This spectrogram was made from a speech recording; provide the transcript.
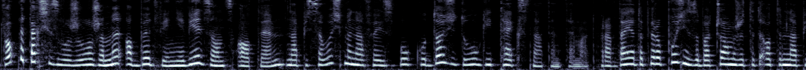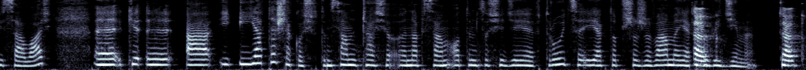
W ogóle tak się złożyło, że my obydwie, nie wiedząc o tym, napisałyśmy na Facebooku dość długi tekst na ten temat, prawda? Ja dopiero później zobaczyłam, że ty o tym napisałaś, e, e, a i, i ja też jakoś w tym samym czasie e, napisałam o tym, co się dzieje w Trójce i jak to przeżywamy, jak tak. to widzimy. Tak.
